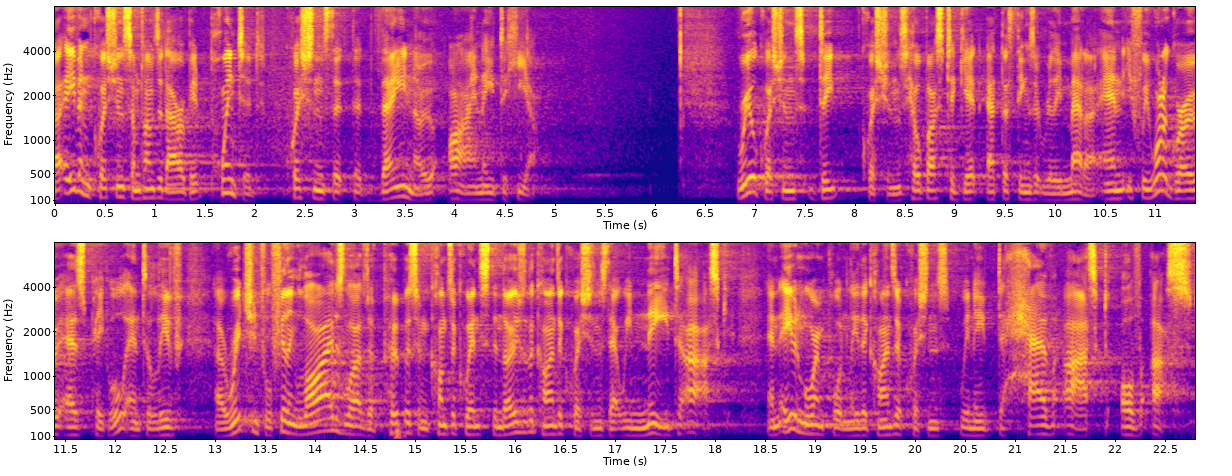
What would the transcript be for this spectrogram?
Uh, even questions sometimes that are a bit pointed, questions that, that they know I need to hear. Real questions, deep questions, help us to get at the things that really matter. And if we want to grow as people and to live uh, rich and fulfilling lives, lives of purpose and consequence, then those are the kinds of questions that we need to ask. And even more importantly, the kinds of questions we need to have asked of us.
